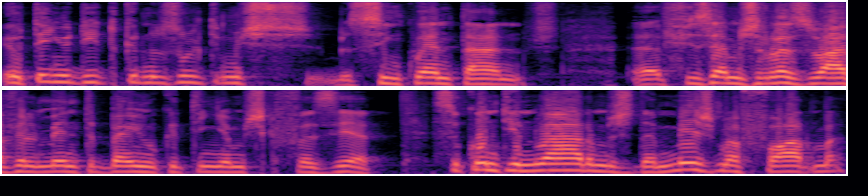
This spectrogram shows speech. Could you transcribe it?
Eu tenho dito que nos últimos 50 anos fizemos razoavelmente bem o que tínhamos que fazer. Se continuarmos da mesma forma,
